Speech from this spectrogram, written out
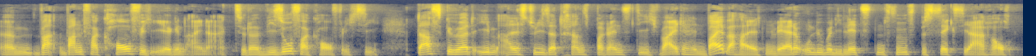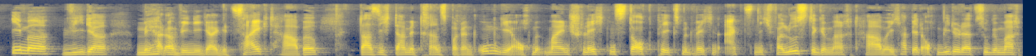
ähm, wann verkaufe ich irgendeine Aktie oder wieso verkaufe ich sie? Das gehört eben alles zu dieser Transparenz, die ich weiterhin beibehalten werde und über die letzten fünf bis sechs Jahre auch immer wieder mehr oder weniger gezeigt habe, dass ich damit transparent umgehe, auch mit meinen schlechten Stockpicks, mit welchen Aktien ich Verluste gemacht habe. Ich habe jetzt auch ein Video dazu gemacht,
